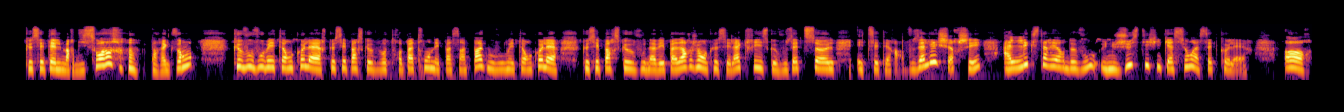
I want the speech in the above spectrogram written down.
que c'était le mardi soir, par exemple, que vous vous mettez en colère, que c'est parce que votre patron n'est pas sympa que vous vous mettez en colère, que c'est parce que vous n'avez pas d'argent, que c'est la crise, que vous êtes seul, etc. Vous allez chercher à l'extérieur de vous une justification à cette colère. Or,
